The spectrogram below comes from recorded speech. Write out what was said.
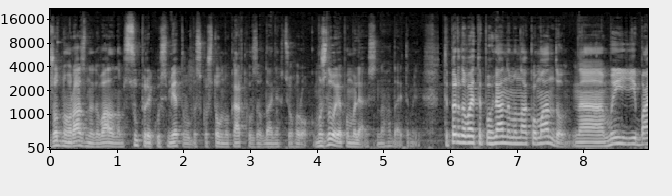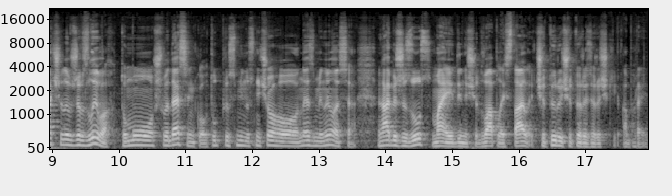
Жодного разу не давали нам супер якусь метову безкоштовну картку в завданнях цього року. Можливо, я помиляюся, нагадайте мені. Тепер давайте поглянемо на команду. Ми її бачили вже в зливах, тому швидесенько, тут плюс-мінус нічого не змінилося. Габі Жезус має єдине, що два плейстайли, 4-4 зірочки, апгрейд.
